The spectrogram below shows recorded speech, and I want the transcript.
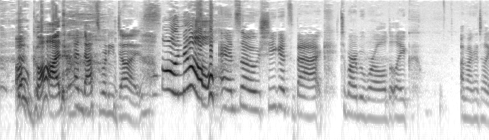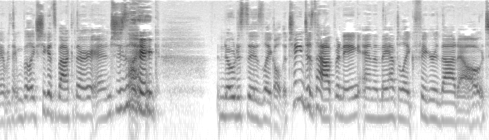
Oh God. and that's what he does. oh no. And so she gets back to Barbie world, like I'm not gonna tell you everything, but like she gets back there and she's like notices like all the changes happening, and then they have to like figure that out,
